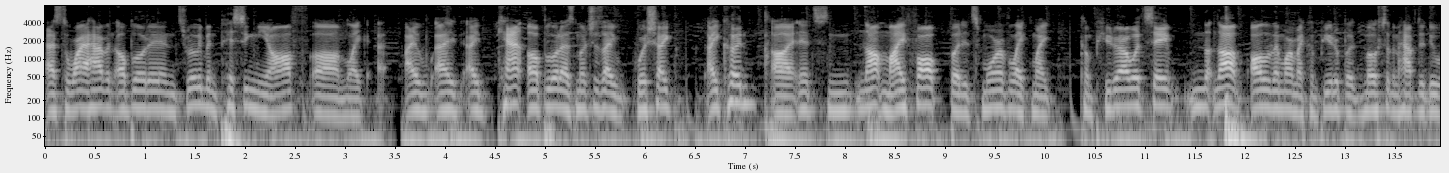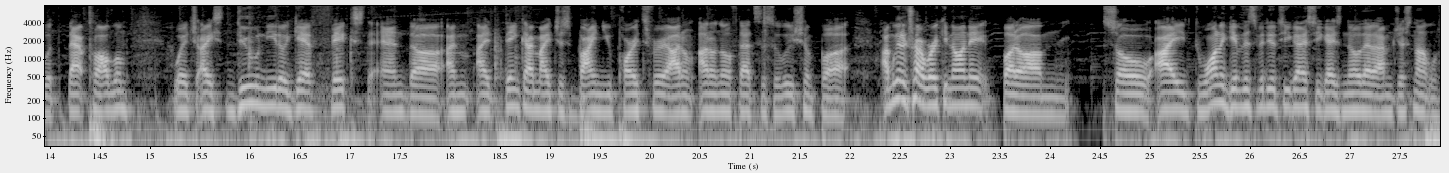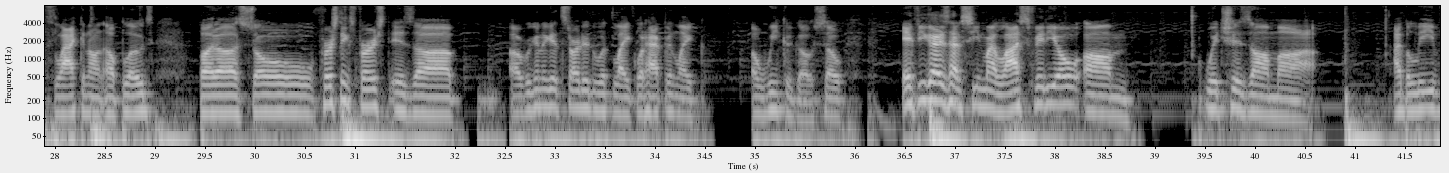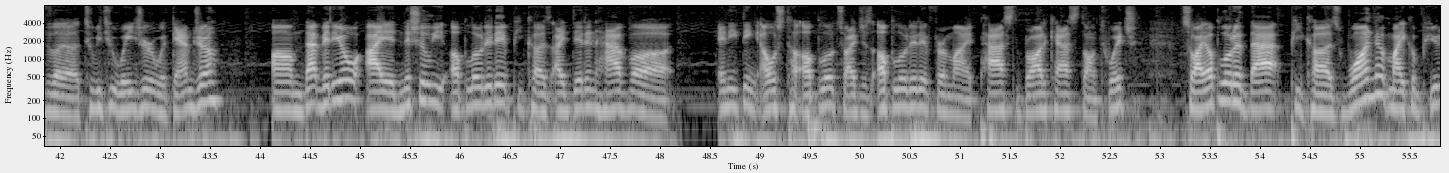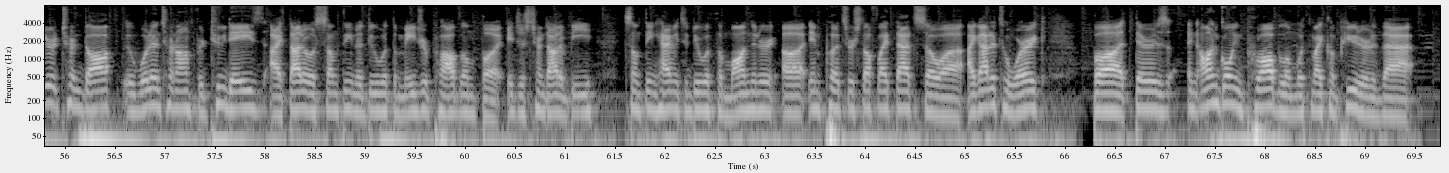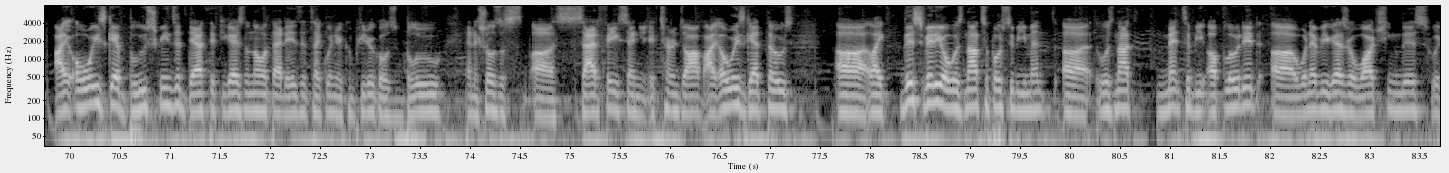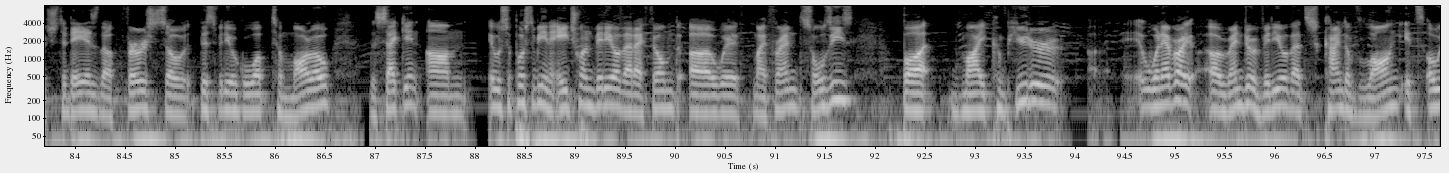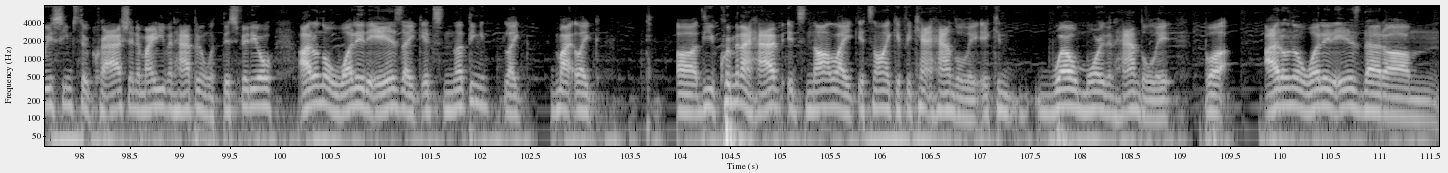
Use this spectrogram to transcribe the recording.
as to why I haven't uploaded, and it's really been pissing me off. Um, like I I, I can't upload as much as I wish I I could. Uh, and it's not my fault, but it's more of like my computer, I would say. N not all of them are my computer, but most of them have to do with that problem which I do need to get fixed and uh, I'm I think I might just buy new parts for it. I don't I don't know if that's the solution but I'm gonna try working on it but um so I want to give this video to you guys so you guys know that I'm just not slacking on uploads. But uh so first things first is uh, uh we're gonna get started with like what happened like a week ago. So if you guys have seen my last video um which is um uh I believe the 2v2 wager with Gamja um, that video, I initially uploaded it because I didn't have uh, anything else to upload. So I just uploaded it for my past broadcast on Twitch. So I uploaded that because one, my computer turned off. It wouldn't turn on for two days. I thought it was something to do with the major problem, but it just turned out to be something having to do with the monitor uh, inputs or stuff like that. So uh, I got it to work, but there's an ongoing problem with my computer that I always get blue screens of death. If you guys don't know what that is, it's like when your computer goes blue and it shows a uh, sad face and it turns off. I always get those. Uh, like this video was not supposed to be meant uh, was not meant to be uploaded uh, whenever you guys are watching this which today is the first so this video go up tomorrow the second um it was supposed to be an h1 video that i filmed uh, with my friend solzies but my computer whenever I uh, render a video that's kind of long, it always seems to crash, and it might even happen with this video. I don't know what it is. Like, it's nothing like my like uh, the equipment I have. It's not like it's not like if it can't handle it, it can well more than handle it. But I don't know what it is that um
